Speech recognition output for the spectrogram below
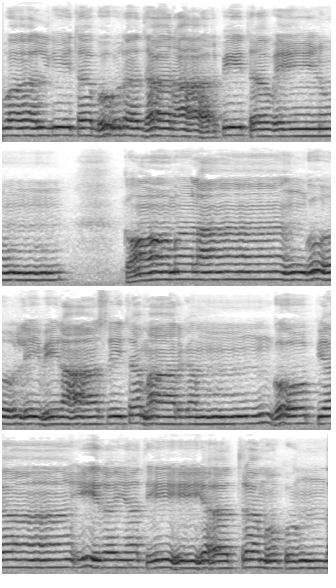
वल्गितभुरधरार्पितवेणुम् कोमलाङ्गुलिभिराश्रितमार्गं गोप्य इरयति यत्र मुकुन्द।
